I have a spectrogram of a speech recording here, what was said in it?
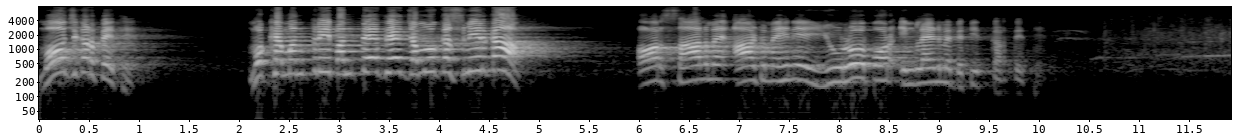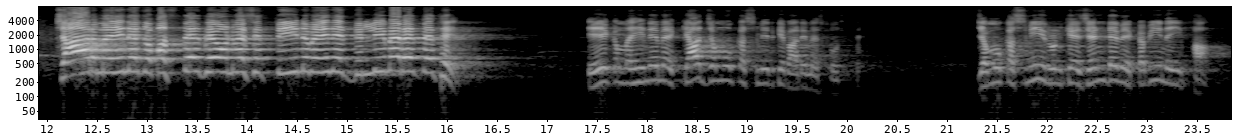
मौज करते थे। मुख्यमंत्री बनते थे जम्मू कश्मीर का और साल में आठ महीने यूरोप और इंग्लैंड में व्यतीत करते थे। चार महीने जो बचते थे, उनमें से तीन महीने दिल्ली में रहते थे। एक महीने में क्या जम्मू कश्मीर के बारे में सोचते जम्मू कश्मीर उनके एजेंडे में कभी नहीं था।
